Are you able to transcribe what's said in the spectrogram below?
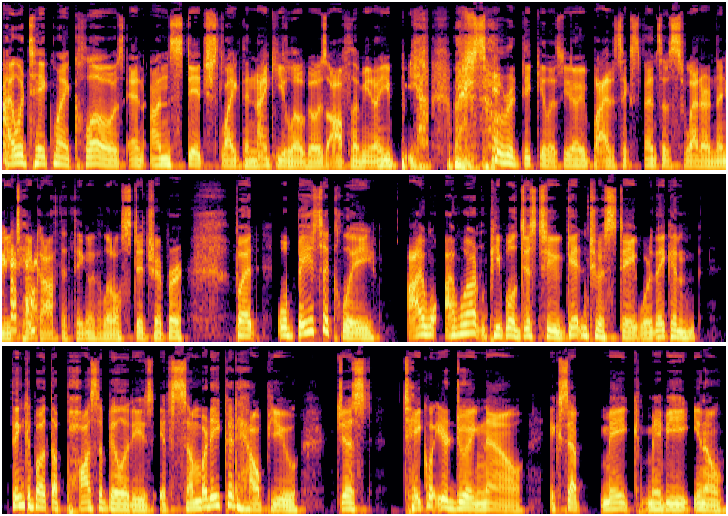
I would take my clothes and unstitch like the Nike logos off them. You know, you, it's so ridiculous. You know, you buy this expensive sweater and then you take off the thing with a little stitch ripper. But well, basically, I, I want people just to get into a state where they can think about the possibilities. If somebody could help you, just take what you're doing now, except make maybe, you know,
